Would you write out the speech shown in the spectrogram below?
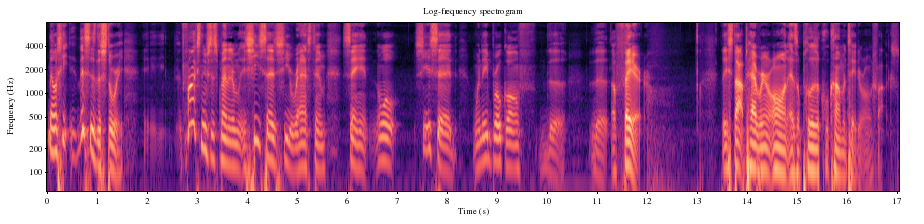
now he, this is the story. Fox News suspended him. She says she harassed him, saying, "Well, she said when they broke off the the affair, they stopped having her on as a political commentator on Fox.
